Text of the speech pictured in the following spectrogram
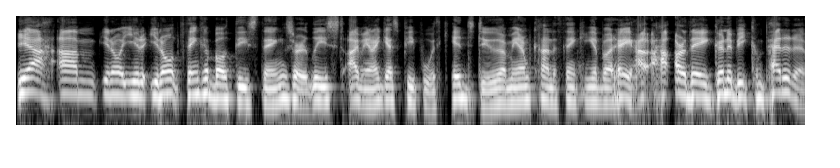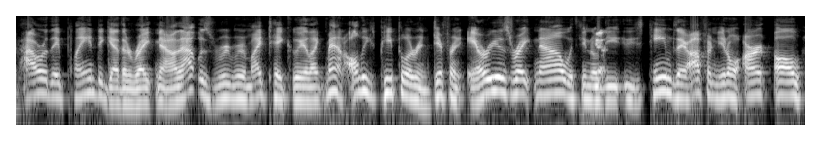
Yeah, um, you know, you you don't think about these things, or at least, I mean, I guess people with kids do. I mean, I'm kind of thinking about, hey, how, how are they going to be competitive? How are they playing together right now? And that was really my takeaway. Like, man, all these people are in different areas right now with you know yeah. these, these teams. They often you know aren't all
